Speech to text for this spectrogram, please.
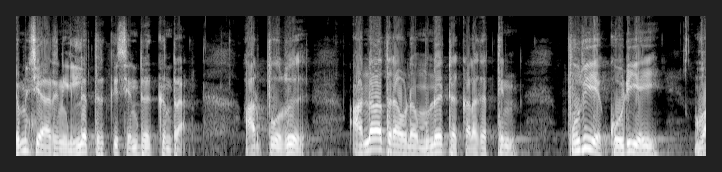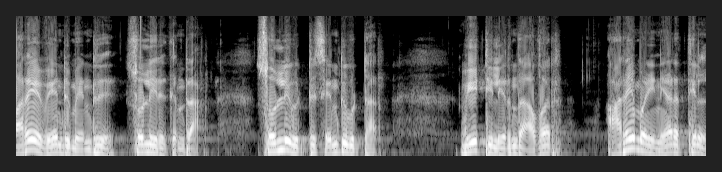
எம்ஜிஆரின் இல்லத்திற்கு சென்றிருக்கின்றார். அப்போது அண்ணா திராவிட முன்னேற்றக் கழகத்தின் புதிய கொடியை வரைய வேண்டும் என்று சொல்லியிருக்கின்றார். சொல்லிவிட்டு சென்று விட்டார். வீட்டில் இருந்த அவர் அரை மணி நேரத்தில்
